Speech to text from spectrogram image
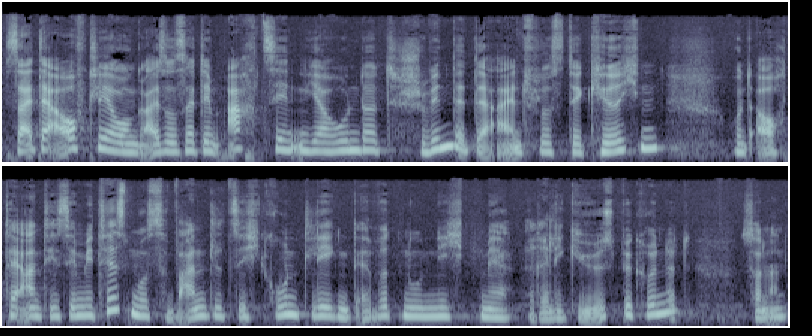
Seit der Aufklärung, also seit dem 18. Jahrhundert, schwindet der Einfluss der Kirchen und auch der Antisemitismus wandelt sich grundlegend. Er wird nun nicht mehr religiös begründet, sondern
